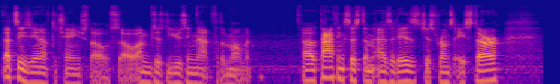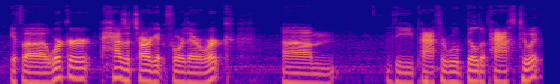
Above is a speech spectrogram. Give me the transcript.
That's easy enough to change, though, so I'm just using that for the moment. Uh, the pathing system, as it is, just runs A star. If a worker has a target for their work, um, the pather will build a path to it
